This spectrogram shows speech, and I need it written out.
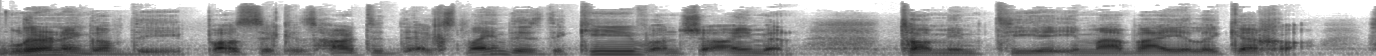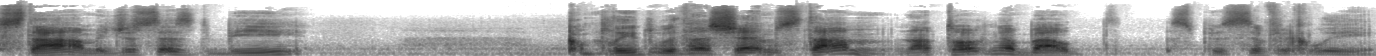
learning of the posik, it's hard to explain this. The kiv on sha'imer, tomim tia ima Stam. It just says to be complete with Hashem's tam. Not talking about specifically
